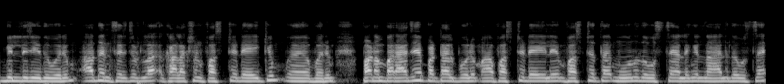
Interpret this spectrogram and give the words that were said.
ബിൽഡ് ചെയ്തു വരും. അതനുസരിച്ചിട്ടുള്ള കളക്ഷൻ ഫസ്റ്റ് ഡേയ്ക്കും വരും. പടം പരാജയപ്പെട്ടാൽ പോലും ആ ഫസ്റ്റ് ഡേയിലെയും ഫസ്റ്റത്തെ മൂന്ന് ദിവസത്തെ അല്ലെങ്കിൽ നാല് ദിവസത്തെ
